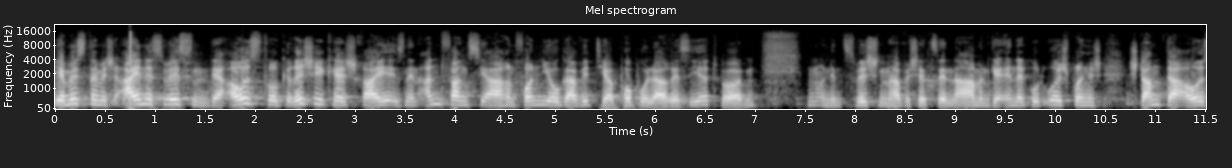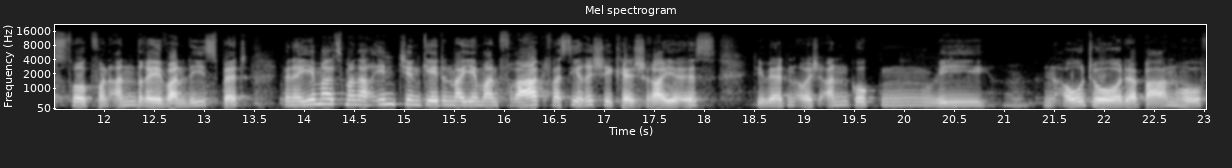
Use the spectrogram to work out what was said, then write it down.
Ihr müsst nämlich eines wissen, der Ausdruck Rishikesh-Reihe ist in den Anfangsjahren von Yoga Vidya popularisiert worden. Und inzwischen habe ich jetzt den Namen geändert. Gut, ursprünglich stammt der Ausdruck von André van Liesbeth. Wenn er jemals mal nach Indien geht und mal jemand fragt, was die Rishikesh-Reihe ist, die werden euch angucken wie ein Auto oder Bahnhof.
